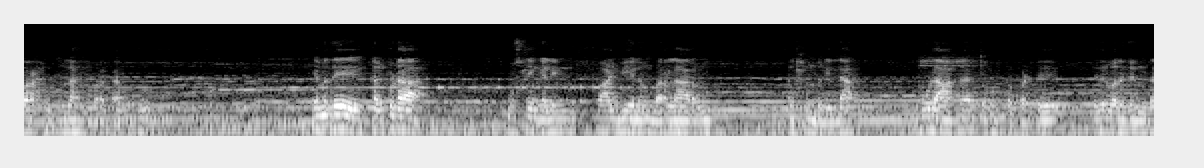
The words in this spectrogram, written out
வரமத்துல்லாஹி வரகாத்து எமது கல்குடா முஸ்லிம்களின் வாழ்வியலும் வரலாறும் அல்ஹம்துல்லா நூலாக தொகுக்கப்பட்டு எதிர்வருகின்ற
